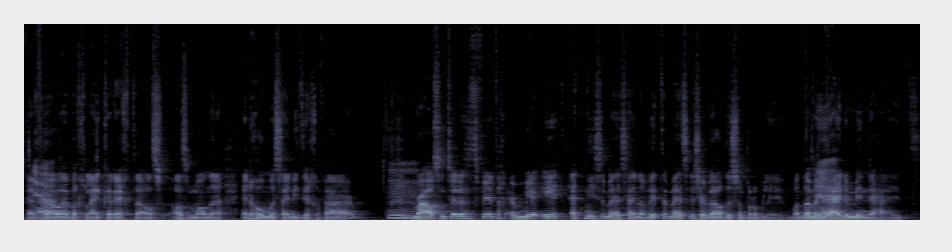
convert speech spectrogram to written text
En vrouwen hebben gelijke rechten als, als mannen. En homo's zijn niet in gevaar. Mm. Maar als in 2040 er meer et- etnische mensen zijn dan witte mensen, is er wel dus een probleem. Want dan ben jij de minderheid.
